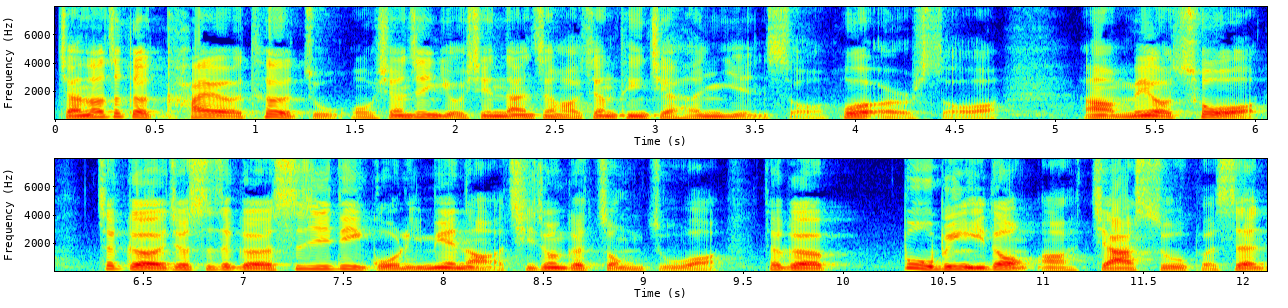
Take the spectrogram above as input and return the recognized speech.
讲到这个凯尔特族，我相信有些男生好像听起来很眼熟或耳熟啊。啊，没有错，这个就是这个世纪帝国里面哦，其中一个种族哦，这个步兵移动啊，加十五 percent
